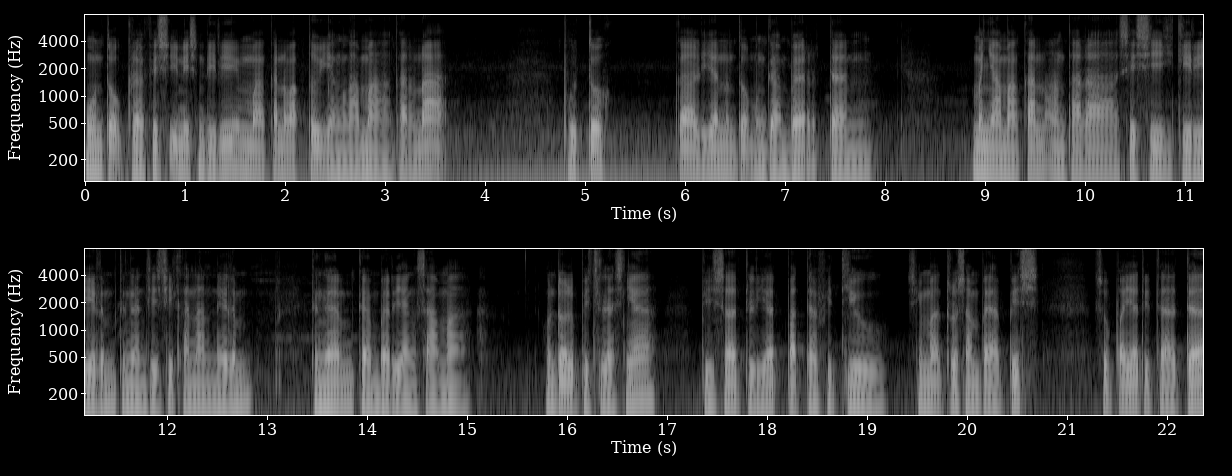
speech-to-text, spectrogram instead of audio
Untuk grafis ini sendiri makan waktu yang lama karena butuh kalian untuk menggambar dan menyamakan antara sisi kiri helm dengan sisi kanan helm dengan gambar yang sama. Untuk lebih jelasnya bisa dilihat pada video. Simak terus sampai habis supaya tidak ada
